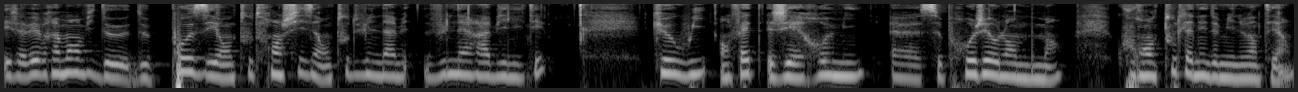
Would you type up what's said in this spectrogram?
Et j'avais vraiment envie de, poser en toute franchise et en toute vulnérabilité que oui, en fait, j'ai remis euh, ce projet au lendemain, courant toute l'année 2021.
